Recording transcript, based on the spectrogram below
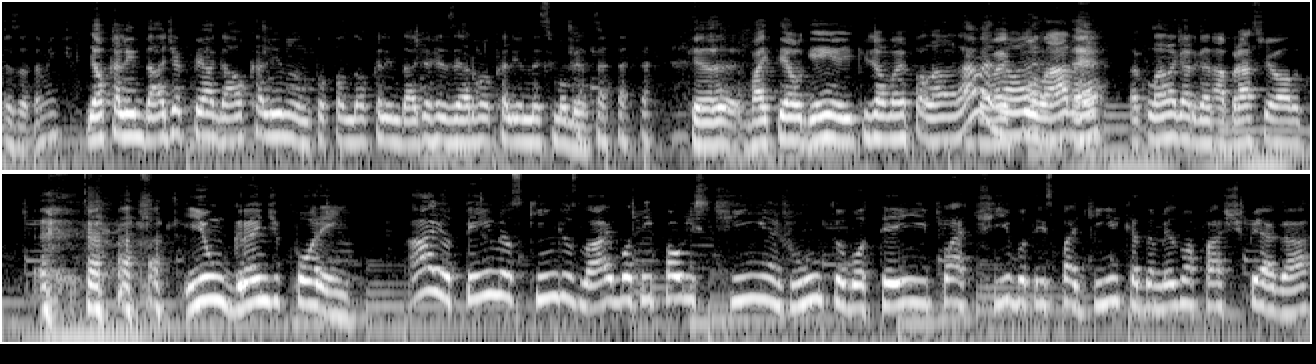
Exatamente. E a alcalinidade é pH alcalino, não tô falando da alcalinidade, é reserva alcalino nesse momento. Porque vai ter alguém aí que já vai falar, ah, mas vai não, pular, é, né? é, vai pular na garganta. Abraço, geólogo. e um grande porém. Ah, eu tenho meus Kings lá e botei Paulistinha junto, eu botei Plati, botei Espadinha, que é da mesma faixa de pH.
